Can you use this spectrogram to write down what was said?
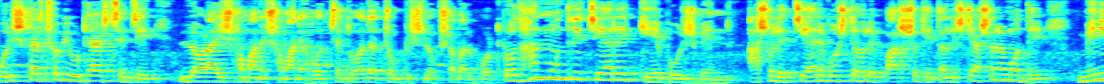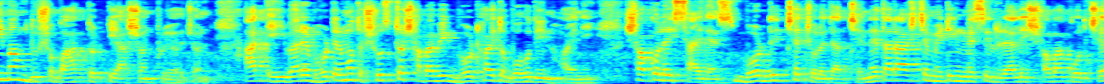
পরিষ্কার ছবি উঠে আসছে যে লড়াই সমানে সমানে হচ্ছে দু হাজার চব্বিশ লোকসভার ভোট। প্রধানমন্ত্রীর চেয়ারে কে বসবেন? আসলে চেয়ারে বসতে হলে পাঁচশো তেতাল্লিশটি আসনের মধ্যে মিনিমাম দুশো বাহাত্তরটি আসন প্রয়োজন। আর এইবারের ভোটের মতো সুস্থ, স্বাভাবিক ভোট হয়তো বহুদিন হয়নি। সকলেই সাইলেন্স ভোট দিচ্ছে, চলে যাচ্ছে। নেতারা আসছে মিটিং মিছিল র্যালি সভা করছে।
